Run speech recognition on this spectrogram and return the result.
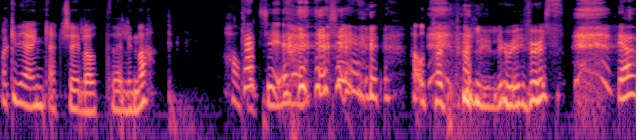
Var ikke det en catchy låt, Linda? Catchy! Halvparten av Lulu Rivers. Ja.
